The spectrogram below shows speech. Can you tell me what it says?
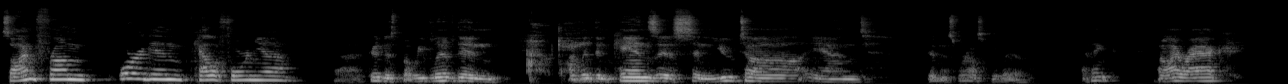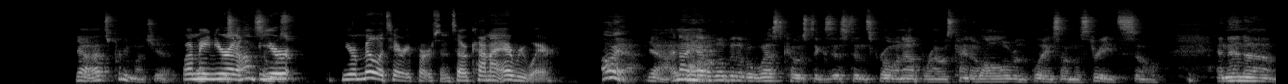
So I'm from Oregon, California. Uh, goodness, but we've lived in I've Okay. lived in Kansas and Utah and goodness, where else we lived? I think uh, Iraq. Yeah, that's pretty much it. Well, I mean, you're an, Wisconsin you're was- you're a military person, so kind of everywhere. Oh yeah, yeah, and I had a little bit of a West Coast existence growing up, where I was kind of all over the place on the streets. So, and then uh,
